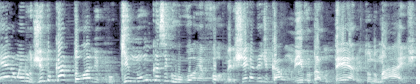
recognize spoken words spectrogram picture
era um erudito católico que nunca se curvou à reforma. Ele chega a dedicar um livro para Lutero e tudo mais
